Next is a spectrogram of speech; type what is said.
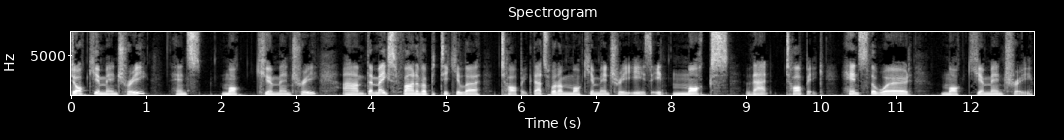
documentary, hence mockumentary, um, that makes fun of a particular topic. That's what a mockumentary is. It mocks that topic, hence the word mockumentary.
